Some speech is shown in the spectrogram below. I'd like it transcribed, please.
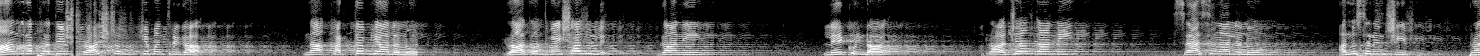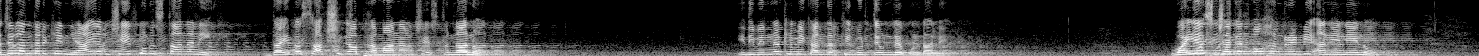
ఆంధ్రప్రదేశ్ రాష్ట్ర ముఖ్యమంత్రిగా నా కర్తవ్యాలను రాగద్వేషాలు లే- లేకుండా రాజ్యాంగాన్ని శాసనాలను అనుసరించి ప్రజలందరికీ న్యాయం చేకూరుస్తానని దైవ సాక్షిగా ప్రమాణం చేస్తున్నాను. ఇది విన్నట్లు మీకు అందరికీ గుర్తు ఉండే ఉండాలి. వైఎస్ జగన్మోహన్ రెడ్డి అనే నేను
